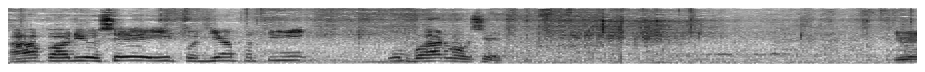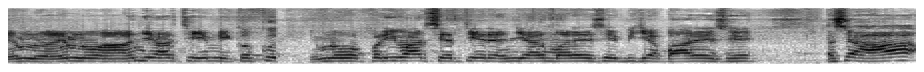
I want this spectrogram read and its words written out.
આ પાડિયો છે એ પ્રજાપતિ કુંભારનો છે. જો એમનો એમનો આ અંજારથી એમની કકુ, એમનો પરિવાર છે, અત્યારે અંજારમાં રહે છે, બીજા બારે છે. અચ્છા, આ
